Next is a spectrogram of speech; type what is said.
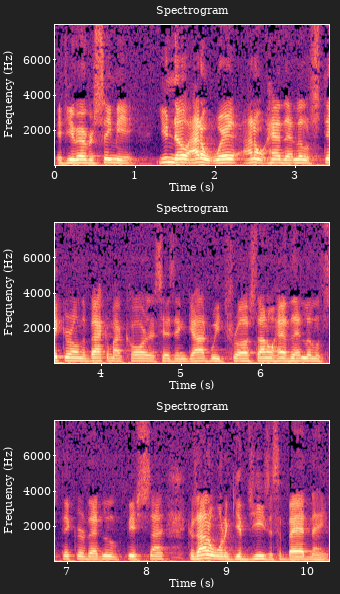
If you've ever seen me you know I don't wear I don't have that little sticker on the back of my car that says in God we trust. I don't have that little sticker, that little fish sign because I don't want to give Jesus a bad name.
